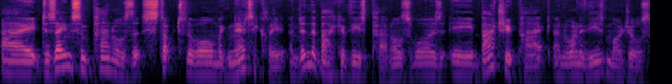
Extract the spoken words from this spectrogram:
I designed some panels that stuck to the wall magnetically, and in the back of these panels was a battery pack and one of these modules.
